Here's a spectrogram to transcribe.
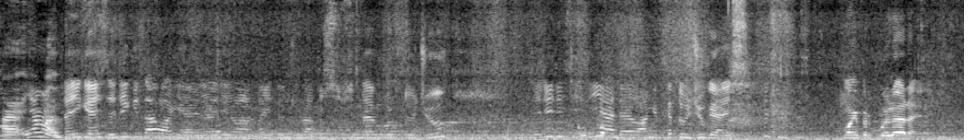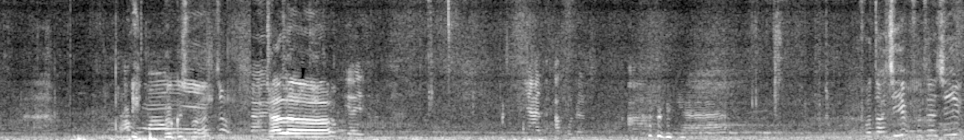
kayaknya nggak. Hai guys, jadi kita lagi ada di lantai 797. Sini ada langit ketujuh guys. Mau hiperbola nah ini. Bagus banget cok. Halo. Ya, ini ada aku dan. Foto aja yuk, foto aja yuk.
